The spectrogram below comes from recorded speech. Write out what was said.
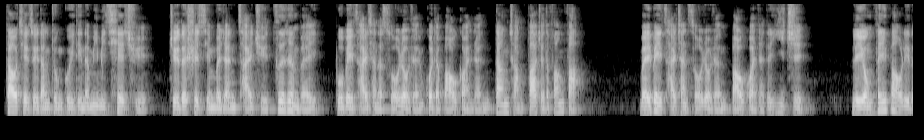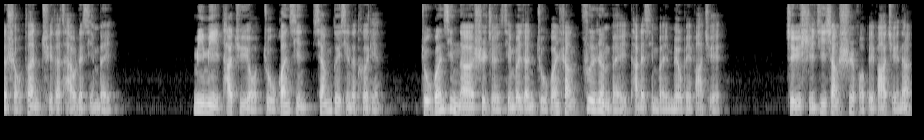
盗窃罪当中规定的秘密窃取。指的是行为人采取自认为不被财产的所有人或者保管人当场发觉的方法，违背财产所有人、保管人的意志，利用非暴力的手段取得财物的行为。秘密它具有主观性、相对性的特点。主观性呢，是指行为人主观上自认为他的行为没有被发觉。至于实际上是否被发觉呢，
